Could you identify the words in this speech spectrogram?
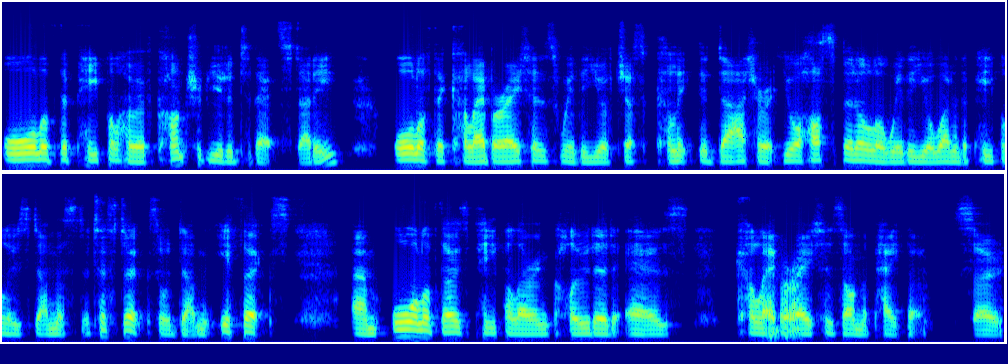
all of the people who have contributed to that study, all of the collaborators, whether you've just collected data at your hospital or whether you're one of the people who's done the statistics or done the ethics, um, all of those people are included as collaborators on the paper. So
